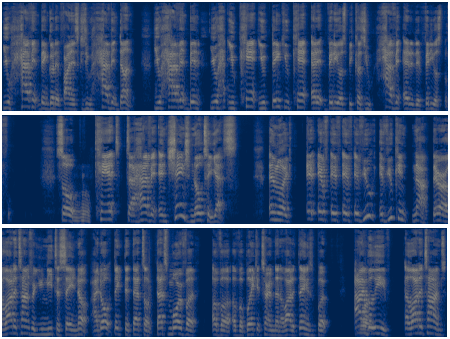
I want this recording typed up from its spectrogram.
You haven't been good at finance because you haven't done it. You haven't been you ha- you can't you think you can't edit videos because you haven't edited videos before. So mm-hmm. can't to have it and change no to yes. And like if if if if you if you can now there are a lot of times where you need to say no i don't think that that's a that's more of a of a of a blanket term than a lot of things but i right. believe a lot of times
